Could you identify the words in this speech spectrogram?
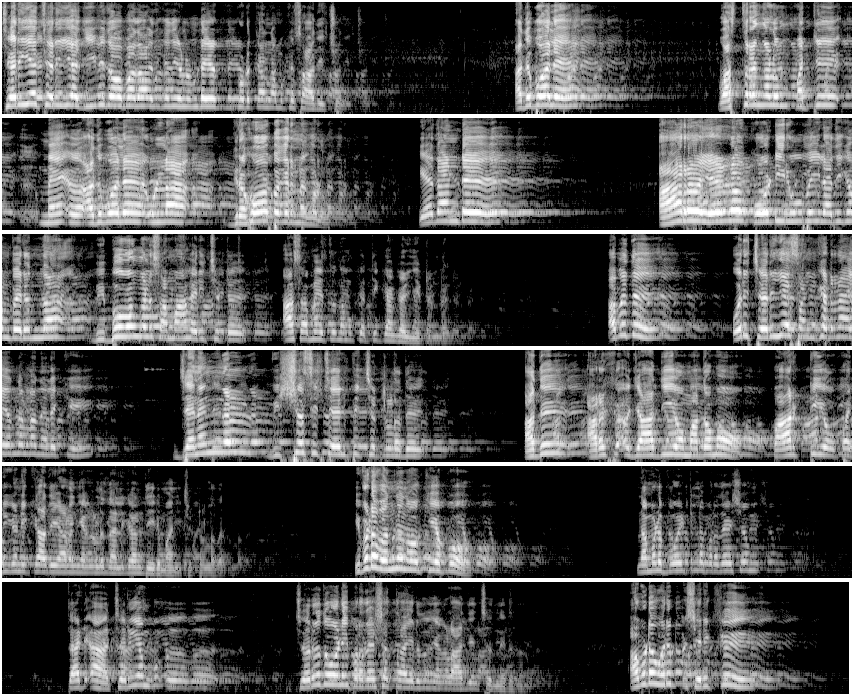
ചെറിയ ചെറിയ ജീവിതോപാധികൾ ഉണ്ടാക്കി കൊടുക്കാൻ നമുക്ക് സാധിച്ചു. അതുപോലെ വസ്ത്രങ്ങളും മറ്റ് അതുപോലെ ഉള്ള ഗ്രഹോപകരണങ്ങളും ഏതാണ്ട് ആറോ ഏഴോ കോടി രൂപയിലധികം വരുന്ന വിഭവങ്ങൾ സമാഹരിച്ചിട്ട് ആ സമയത്ത് നമുക്ക് എത്തിക്കാൻ കഴിഞ്ഞിട്ടുണ്ട്. അപ്പത് ഒരു ചെറിയ സംഘടന എന്നുള്ള നിലയ്ക്ക് ജനങ്ങൾ വിശ്വസിച്ചേൽപ്പിച്ചിട്ടുള്ളത് അത് അർഹ ജാതിയോ മതമോ പാർട്ടിയോ പരിഗണിക്കാതെയാണ് ഞങ്ങൾ നൽകാൻ തീരുമാനിച്ചിട്ടുള്ളത്. ഇവിടെ വന്ന് നോക്കിയപ്പോ നമ്മൾ പോയിട്ടുള്ള പ്രദേശം ആ ചെറിയ ചെറുതോണി പ്രദേശത്തായിരുന്നു ഞങ്ങൾ ആദ്യം ചെന്നിരുന്നത്. അവിടെ ഒരു ശരിക്ക്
